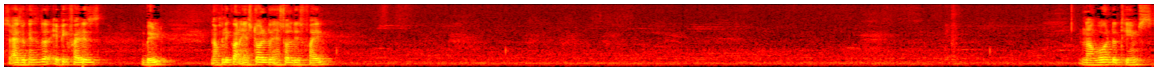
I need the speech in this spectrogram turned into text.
so as you can see the apk file is built. Now click on install to install this file. Now go into themes.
